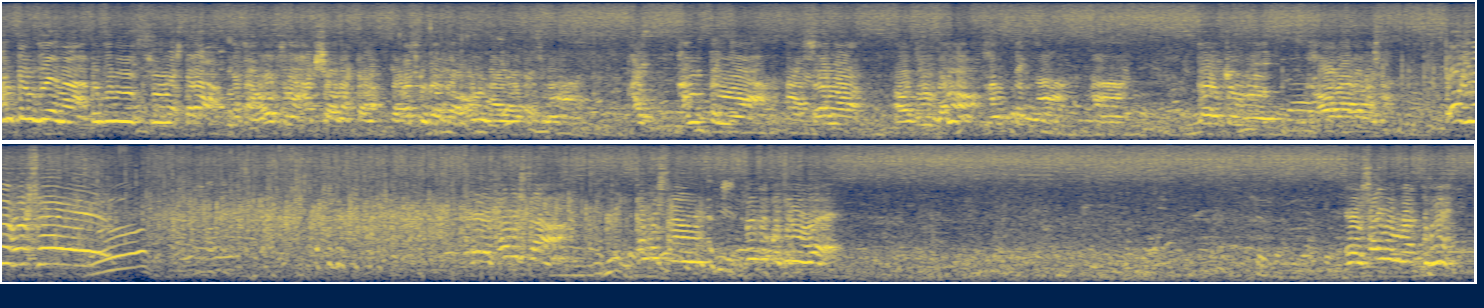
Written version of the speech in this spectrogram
反転授与が無事に進みましたら皆さん大きな拍手を待ってよろしくどうぞお願いをいたします。はい反転がそれの神社の反転が東君に羽織られました大きな拍手。神主さん、神主さん、どうぞこちらの方へ。えー、最後になってね、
